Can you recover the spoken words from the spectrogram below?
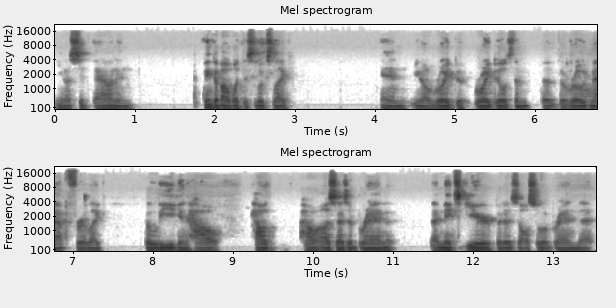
you know, sit down and think about what this looks like and you know Roy Roy builds the, the the roadmap for like the league and how how how us as a brand that makes gear, but is also a brand that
